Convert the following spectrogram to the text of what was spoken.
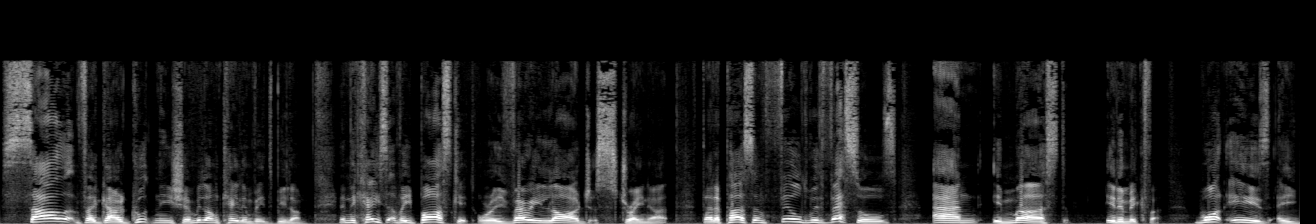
Sal v'gargutni shemilon kelim bilon. In the case of a basket or a very large strainer, that a person filled with vessels and immersed in a mikveh. What is a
